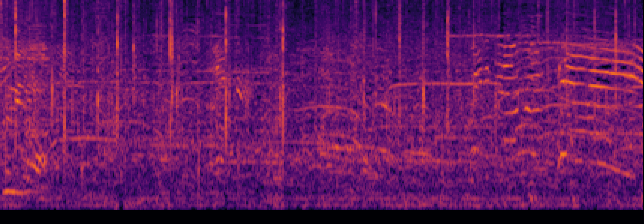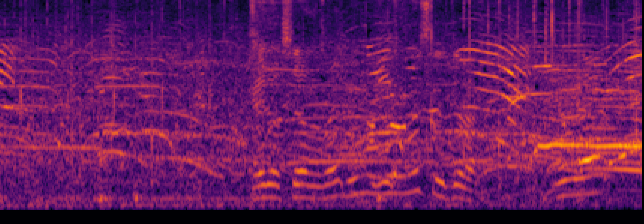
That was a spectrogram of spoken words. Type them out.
Two yards. Taylor selling right. Remember we were listening to him. Remember that?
